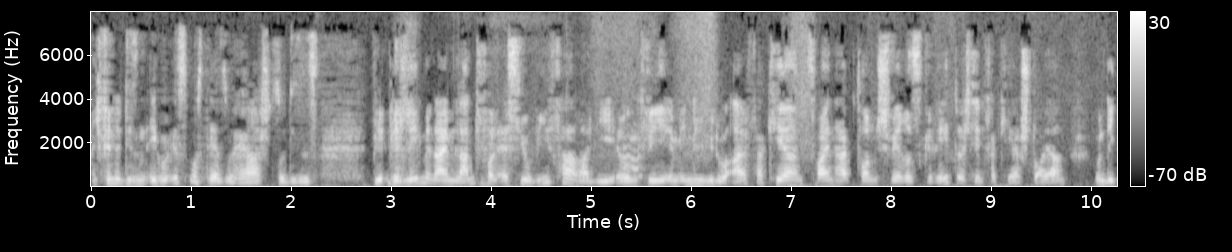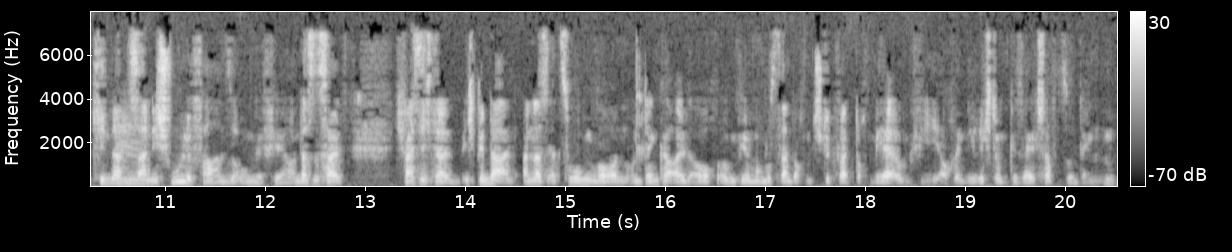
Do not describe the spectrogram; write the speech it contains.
ich finde diesen Egoismus, der so herrscht, so dieses, wir, wir leben in einem Land voll SUV-Fahrer, die irgendwie im Individualverkehr ein zweieinhalb Tonnen schweres Gerät durch den Verkehr steuern und die Kinder mhm. bis an die Schule fahren, so ungefähr. Und das ist halt, ich weiß nicht, da, ich bin da anders erzogen worden und denke halt auch irgendwie, man muss dann doch ein Stück weit doch mehr irgendwie auch in die Richtung Gesellschaft so denken.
